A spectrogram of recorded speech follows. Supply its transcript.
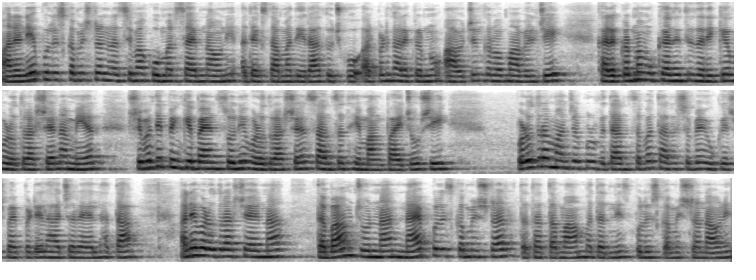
માનનીય પોલીસ કમિશનર નરસિંહા કુમાર સાહેબ નાઓની અધ્યક્ષતામાં તેરા તુજકો અર્પણ કાર્યક્રમનું આયોજન કરવામાં આવેલ છે. કાર્યક્રમમાં મુખ્ય અતિથિ તરીકે વડોદરા શહેરના મેયર શ્રીમતી પિંકીબેન સોની, વડોદરા શહેર સાંસદ હેમાંગભાઈ જોશી વડોદરા માંજલપુર વિધાનસભા ધારાસભ્ય યોગેશભાઈ પટેલ હાજર રહેલ હતા અને વડોદરા શહેરના તમામ ઝોનના નાયબ પોલીસ કમિશનર તથા તમામ મદદનીશ પોલીસ કમિશનરનાઓની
